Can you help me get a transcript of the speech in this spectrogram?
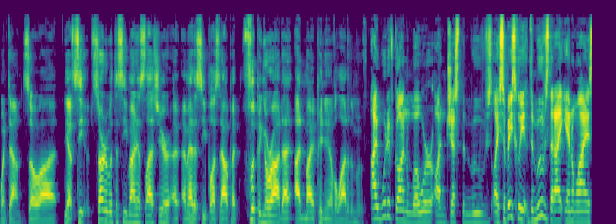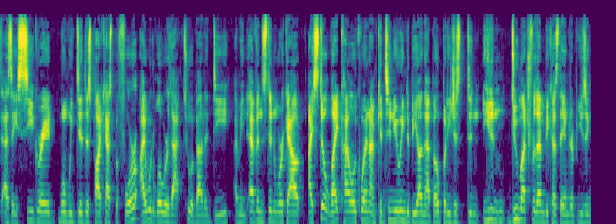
went down. So uh, yeah, C, started with the C minus last year. I, am at a C plus now, but flipping around on, on my opinion of a lot of the moves. I would have gone lower on just the moves. Like so, basically the moves that I analyzed as a C grade when we did this podcast before, I would lower that to about a D. I mean, Evans didn't work out. I still like Kyle O'Quinn. I'm continuing to be on that boat, but he just didn't he didn't do much for them because they ended up using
